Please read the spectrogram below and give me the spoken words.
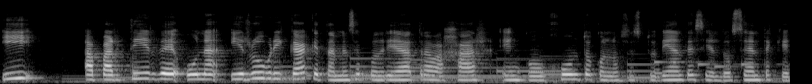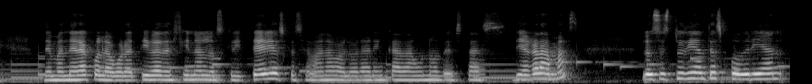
Y a partir de una y rúbrica que también se podría trabajar en conjunto con los estudiantes y el docente que de manera colaborativa definan los criterios que se van a valorar en cada uno de estos diagramas, los estudiantes podrían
